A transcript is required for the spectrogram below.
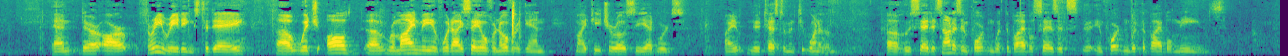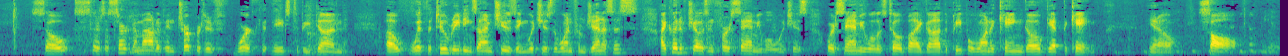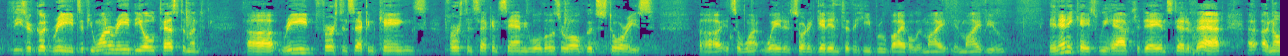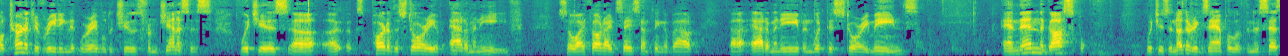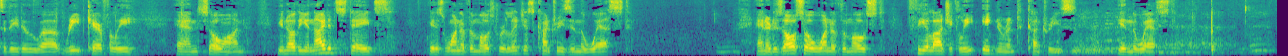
And there are three readings today uh, which all uh, remind me of what I say over and over again. My teacher, O.C. Edwards, my New Testament, one of them, uh, who said, It's not as important what the Bible says, it's important what the Bible means. So there's a certain amount of interpretive work that needs to be done uh, with the two readings I'm choosing, which is the one from Genesis I could have chosen 1 Samuel, which is where Samuel is told by God, the people want a king, go get the king. You know, Saul. These are good reads. If you want to read the Old Testament, uh, read 1st and 2nd Kings, 1st and 2nd Samuel. Those are all good stories. Uh, it's a way to sort of get into the Hebrew Bible, in my, in my view. In any case, we have today, instead of that, uh, an alternative reading that we're able to choose from Genesis, which is uh, a, part of the story of Adam and Eve. So I thought I'd say something about uh, Adam and Eve and what this story means. And then the gospel, which is another example of the necessity to uh, read carefully and so on. You know, the United States is one of the most religious countries in the West. And it is also one of the most theologically ignorant countries in the West.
